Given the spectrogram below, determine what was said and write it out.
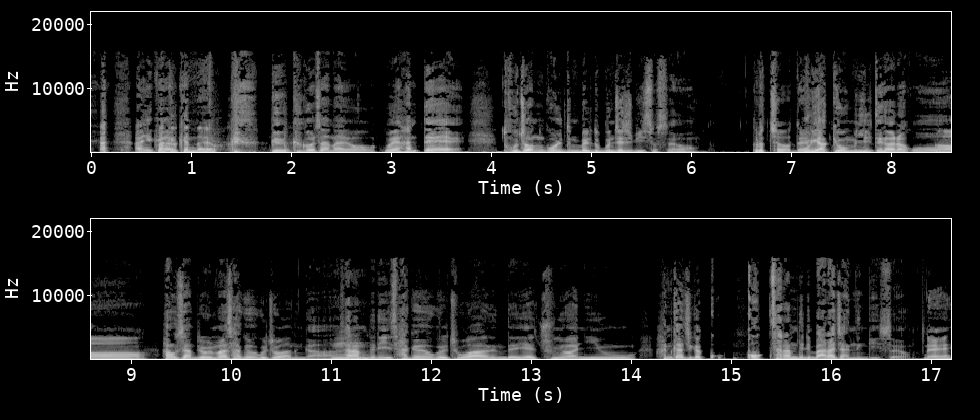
아니, 그, 합격했나요? 그, 그거잖아요. 왜 한때 도전 골든벨도 문제집이 있었어요. 그렇죠. 네. 우리 학교 오면 1등 하라고. 어. 한국 사람들이 얼마나 사교육을 좋아하는가. 음. 사람들이 사교육을 좋아하는 데에 중요한 이유 한 가지가 꼭, 꼭 사람들이 말하지 않는 게 있어요. 네.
